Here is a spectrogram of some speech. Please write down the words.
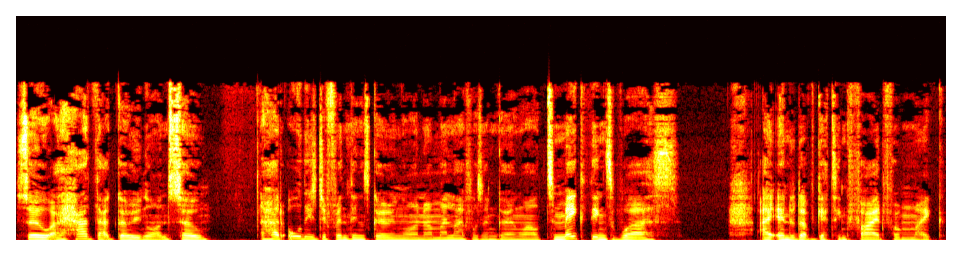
So I had that going on. So I had all these different things going on, and my life wasn't going well. To make things worse, I ended up getting fired from like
